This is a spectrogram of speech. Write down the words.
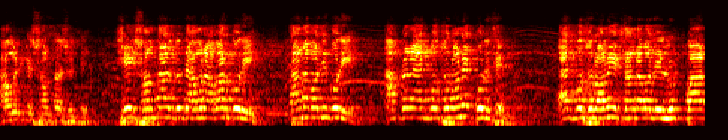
আওয়ামী লীগের সন্ত্রাস হয়েছে। সেই সন্ত্রাস যদি আমরা আবার করি, চাঁদাবাজি করি, আপনারা এক বছর অনেক করেছেন। এক বছর অনেক চাঁদাবাজি, লুটপাট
